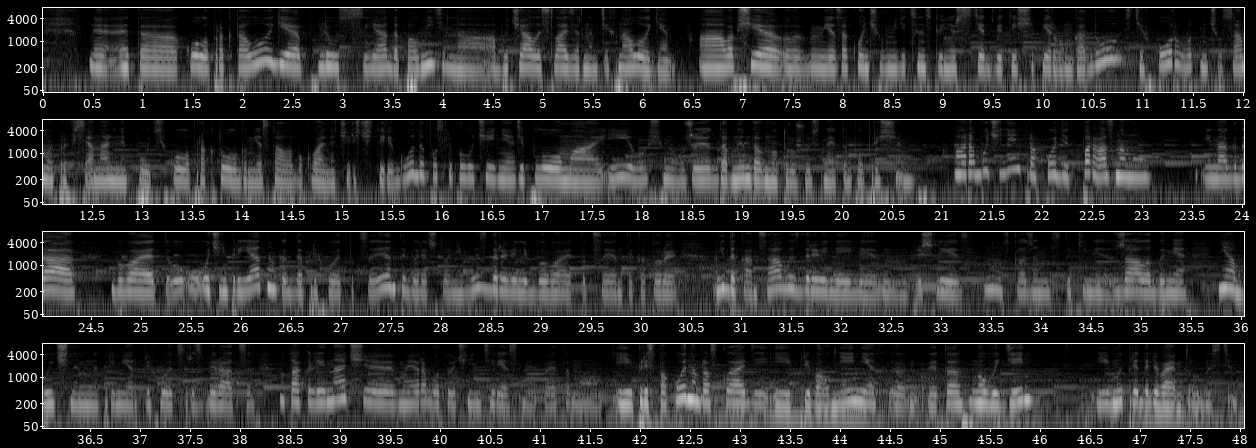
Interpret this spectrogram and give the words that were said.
э, это колопроктология, плюс я дополнительно обучалась лазерным технологиям. А вообще я закончила медицинский университет в 2001 году, с тех пор вот начался мой профессиональный путь. Колопроктологом я стала буквально через 4 года после получения диплома и, в общем, уже давным-давно тружусь на этом поприще. А рабочий день проходит по-разному. Иногда бывает очень приятным, когда приходят пациенты, говорят, что они выздоровели. Бывают пациенты, которые не до конца выздоровели или пришли, ну, скажем, с такими жалобами необычными, например, приходится разбираться. Но так или иначе, моя работа очень интересная, поэтому и при спокойном раскладе, и при волнениях э, это новый день, и мы преодолеваем трудности.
